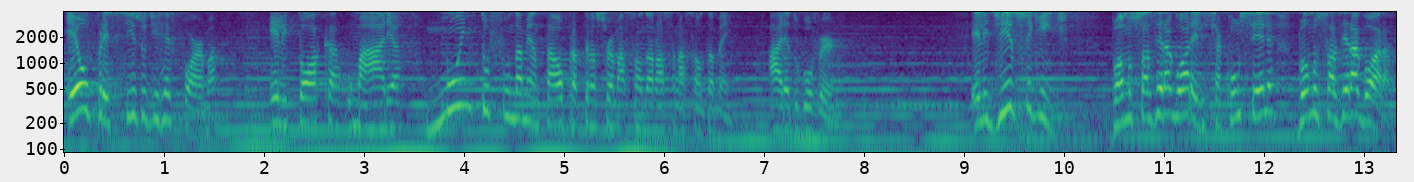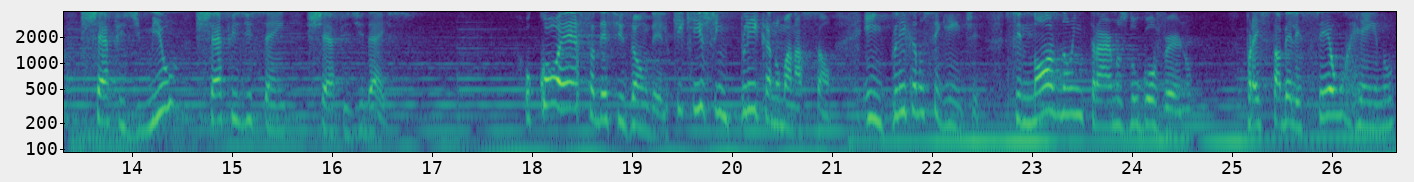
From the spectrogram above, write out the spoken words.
eu preciso de reforma. Ele toca uma área muito fundamental para a transformação da nossa nação também, a área do governo. Ele diz o seguinte: vamos fazer agora. Ele se aconselha, vamos fazer agora. Chefes de mil, chefes de cem, chefes de dez. O qual é essa decisão dele? O que, que isso implica numa nação? Implica no seguinte: se nós não entrarmos no governo para estabelecer o reino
